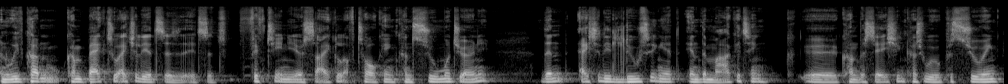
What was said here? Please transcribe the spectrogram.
And we've come come back to actually it's a, it's a 15 year cycle of talking consumer journey, then actually losing it in the marketing uh, conversation because we were pursuing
